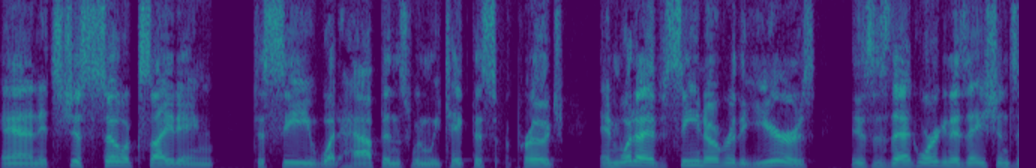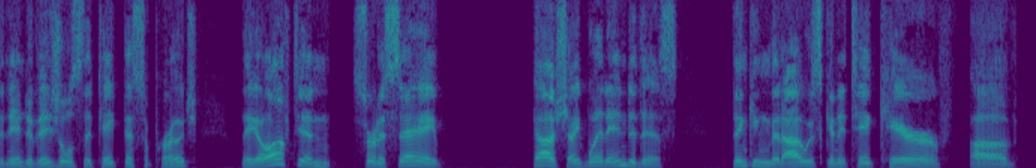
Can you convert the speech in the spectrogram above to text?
and it's just so exciting to see what happens when we take this approach. And what I've seen over the years is, is that organizations and individuals that take this approach, they often sort of say, gosh, I went into this thinking that I was going to take care of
